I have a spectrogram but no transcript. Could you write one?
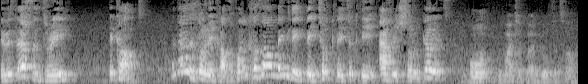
If it's less than three, it can't. And then there's got to be a cut point. Chazal, maybe they, they took they took the average sort of goat, or why talk about a goat at all?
